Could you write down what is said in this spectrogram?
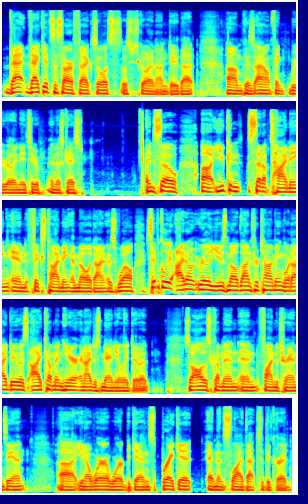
that that gets us our effect. So let's let's just go ahead and undo that because um, I don't think we really need to in this case. And so uh, you can set up timing and fix timing in Melodyne as well. Typically, I don't really use Melodyne for timing. What I do is I come in here and I just manually do it. So I'll just come in and find a transient, uh, you know, where a word begins, break it, and then slide that to the grid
